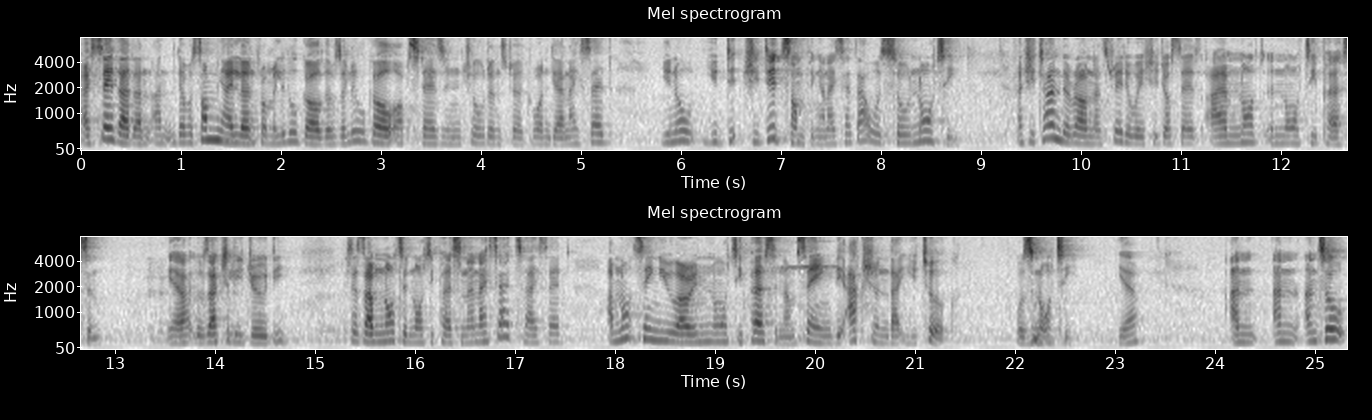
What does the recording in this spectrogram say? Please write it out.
I say that, and, and there was something I learned from a little girl. There was a little girl upstairs in children's church one day, and I said, you know, you did, she did something. And I said, that was so naughty. And she turned around and straight away she just says, I am not a naughty person. Yeah, it was actually Jody. She says, I'm not a naughty person. And I said to her, I said, I'm not saying you are a naughty person. I'm saying the action that you took was naughty. Yeah? And, and, and so,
